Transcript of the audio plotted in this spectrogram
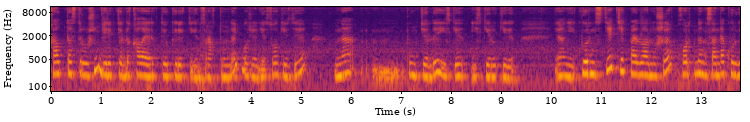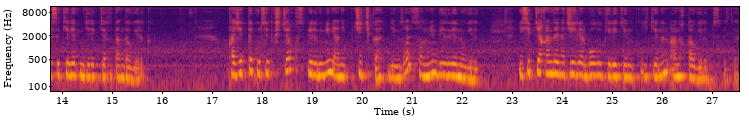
қалыптастыру үшін деректерді қалай іріктеу керек деген сұрақ туындайды бұл жерде. Сол кезде мына пункттерді еске ескеру керек. Яғни көріністе тек пайдаланушы қорытынды нысанда көргісі келетін деректерді таңдау керек. Қажетті көрсеткіштер құсбелгімен яғни птичка дейміз ғой сонымен белгілену керек. Есепте қандай нәтижелер болу керек екенін анықтау керекпіз біздер.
